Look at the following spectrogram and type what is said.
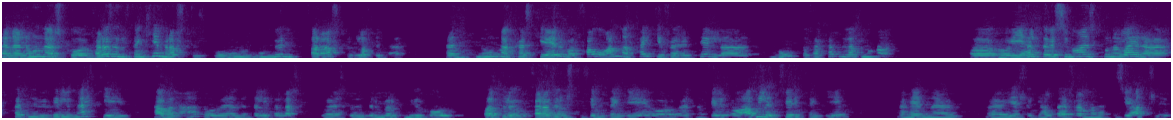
þannig að núna sko ferðarþjónustum kemur aftur sko, hún, hún mun fara aftur lappindar En núna kannski erum við að fá annað tækifæri til að móta það hvernig við ætlum að hafa. Og, og ég held að við sem aðeins búin að læra hvernig við viljum ekki hafa það og við hefum þetta líka lært og þetta er mörg mjög góð og öflug ferðarfjónustu fyrirtæki og, hérna, fyrir, og afleitt fyrirtæki. Hérna, ég ætla ekki að halda það fram að þetta séu allir,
